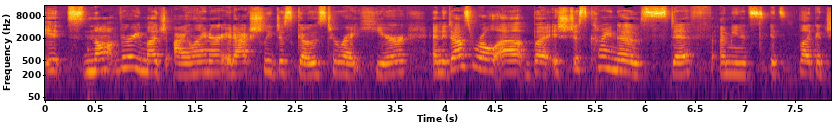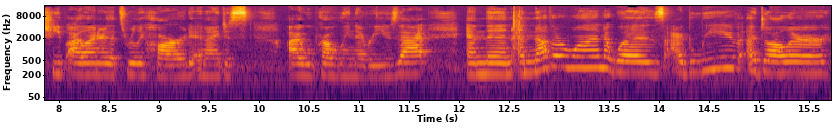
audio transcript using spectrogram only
it's not very much eyeliner. It actually just goes to right here and it does roll up but it's just kind of stiff. I mean it's it's like a cheap eyeliner that's really hard and I just I will probably never use that. And then another one was I believe a dollar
